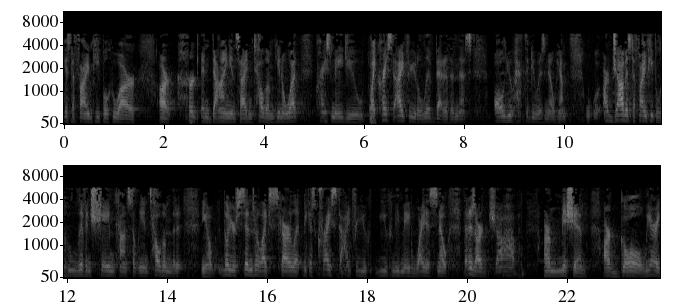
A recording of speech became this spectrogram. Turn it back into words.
is to find people who are, are hurt and dying inside and tell them, you know what? Christ made you, like Christ died for you to live better than this. All you have to do is know Him. Our job is to find people who live in shame constantly and tell them that, it, you know, though your sins are like scarlet, because Christ died for you, you can be made white as snow. That is our job, our mission, our goal. We are a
